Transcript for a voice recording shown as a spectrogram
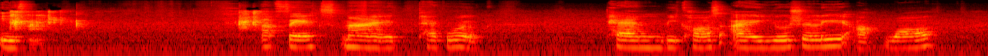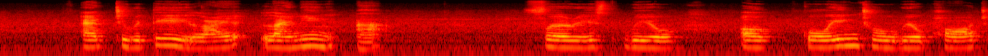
it affects my tech work plan because I usually uh, avoid activity like lining a Ferris wheel or going to viewport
